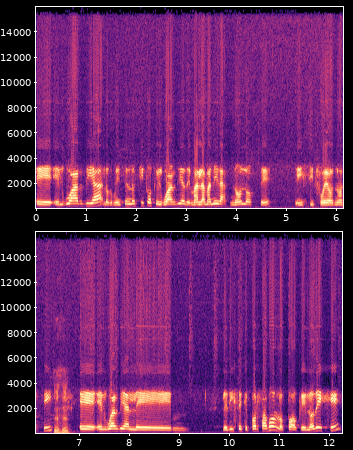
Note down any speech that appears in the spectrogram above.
eh, el guardia, lo que me dicen los chicos, que el guardia de mala manera, no lo sé ¿sí? si fue o no así, eh, el guardia le, le dice que por favor lo, que lo deje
